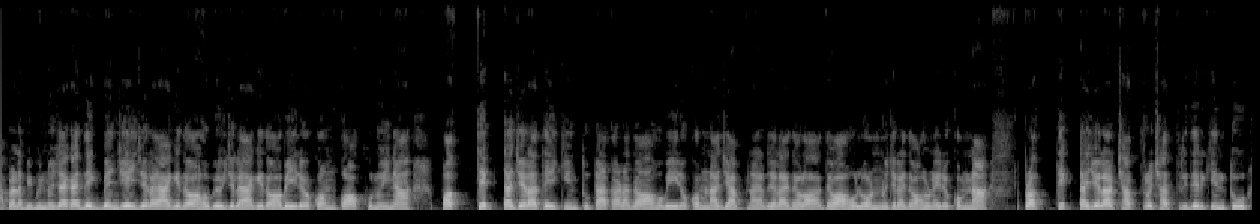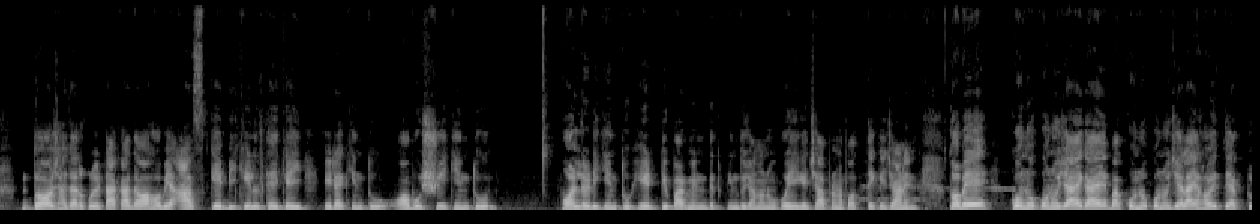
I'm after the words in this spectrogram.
আপনারা বিভিন্ন জায়গায় দেখবেন যে এই জেলায় আগে দেওয়া হবে, ওই জেলায় আগে দেওয়া হবে। এইরকম কখনোই না। প্রত্যেকটা জেলাতেই কিন্তু টাকাটা দেওয়া হবে এরকম না যে আপনার জেলায় দেওয়া দেওয়া হলো, অন্য জেলায় দেওয়া হলো না, এরকম না। প্রত্যেকটা জেলার ছাত্রছাত্রীদের কিন্তু দশ হাজার করে টাকা দেওয়া হবে আজকে বিকেল থেকেই। এটা কিন্তু অবশ্যই কিন্তু অলরেডি কিন্তু হেড ডিপার্টমেন্টদের কিন্তু জানানো হয়ে গেছে, আপনারা প্রত্যেকে জানেন। তবে কোনো কোনো জায়গায় বা কোনো কোনো জেলায় হয়তো একটু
